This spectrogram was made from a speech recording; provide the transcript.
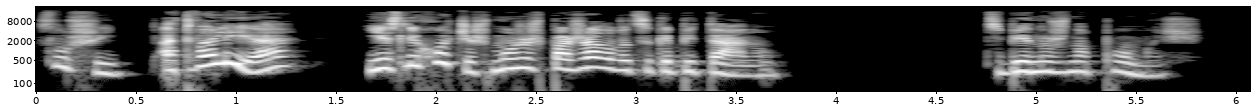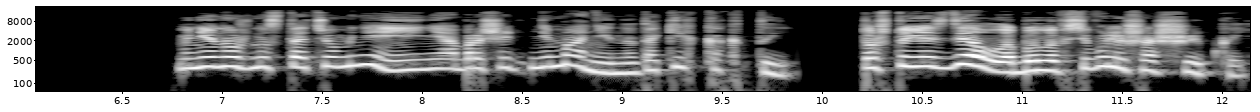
Слушай, отвали, а? Если хочешь, можешь пожаловаться капитану. Тебе нужна помощь. Мне нужно стать умнее и не обращать внимания на таких, как ты. То, что я сделала, было всего лишь ошибкой.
